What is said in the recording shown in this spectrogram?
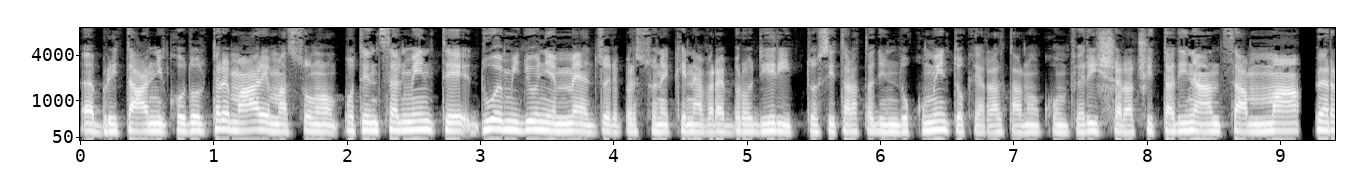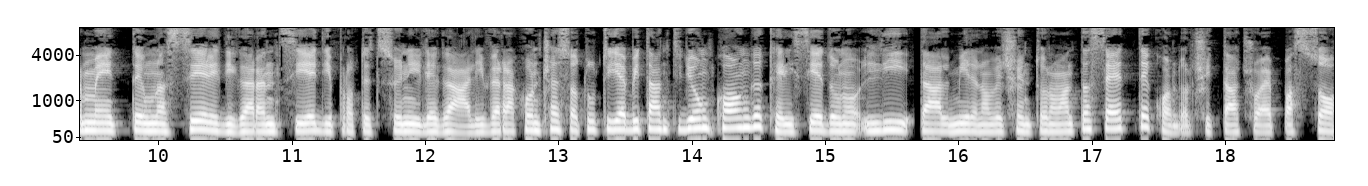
eh, britannico d'oltremare, ma sono potenzialmente 2 milioni e mezzo le persone che ne avrebbero diritto. Si tratta di un documento che in realtà non conferisce la cittadinanza, ma permette una serie di garanzie e di protezioni legali. Verrà concesso a tutti gli abitanti di Hong Kong che risiedono lì dal 1997, quando la città cioè passò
